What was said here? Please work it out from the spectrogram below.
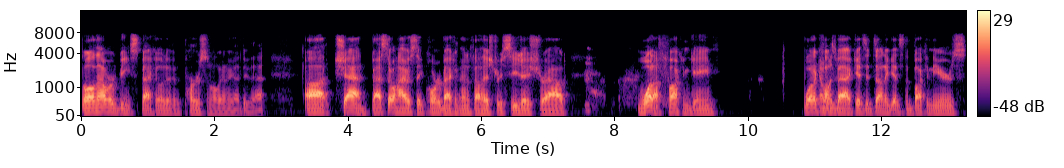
well, now we're being speculative and personal. We don't got to do that. Uh, Chad, best Ohio State quarterback in NFL history, CJ Stroud. What a fucking game. What a That was a comeback. Gets it done against the Buccaneers.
